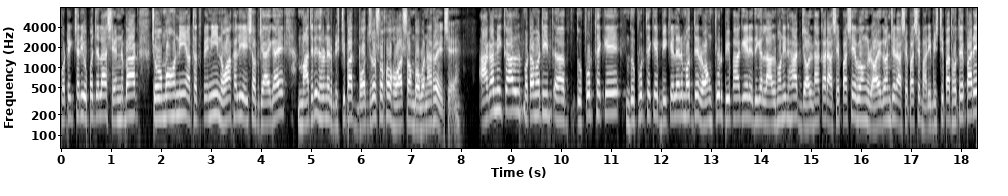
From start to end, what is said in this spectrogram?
ফটিকছড়ি উপজেলা, সেনবাগ, চৌমোহনী অর্থাৎ ফেনী, নোয়াখালী এইসব জায়গায় মাঝারি ধরনের বৃষ্টিপাত বজ্রসহ হওয়ার সম্ভাবনা রয়েছে। আগামীকাল মোটামুটি দুপুর থেকে দুপুর থেকে বিকেলের মধ্যে রংপুর বিভাগের এদিকে লালমনিরহাট, জলঢাকার আশেপাশে এবং রয়গঞ্জের আশেপাশে ভারী বৃষ্টিপাত হতে পারে।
